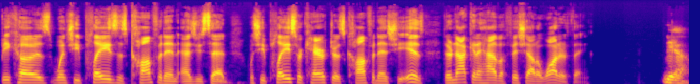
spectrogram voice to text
because when she plays as confident as you said, mm-hmm. when she plays her character as confident as she is, they're not going to have a fish out of water thing. Yeah,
